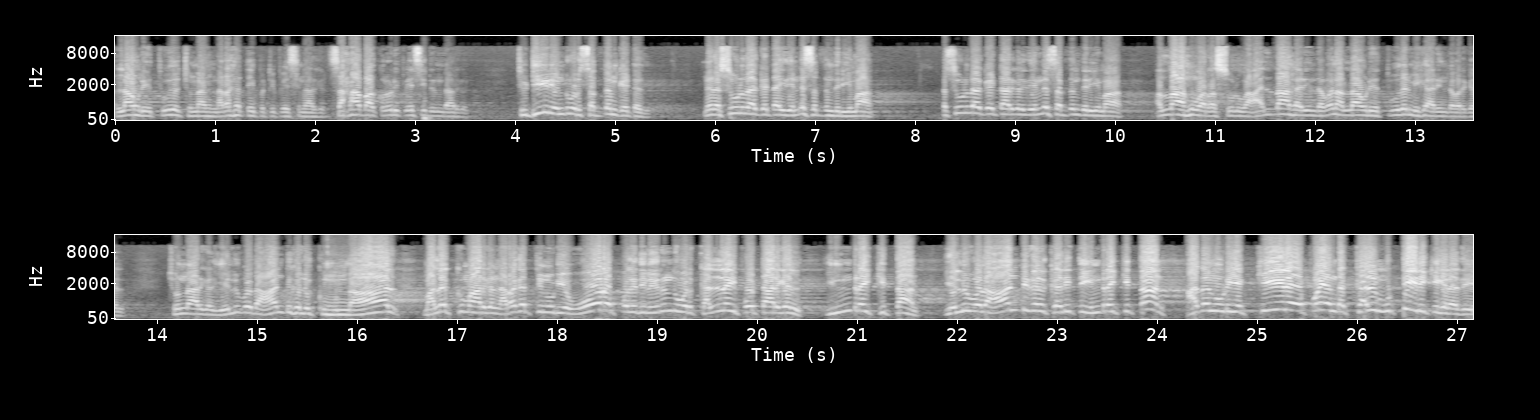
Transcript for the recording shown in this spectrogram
அல்லாவுடைய தூதர் சொன்னாங்க நரகத்தை பற்றி பேசினார்கள் சஹாபாக்களோடு பேசிட்டு இருந்தார்கள். திடீர் என்று ஒரு சப்தம் கேட்டது. என்ன ரசூலுல்லா கேட்டா இது என்ன சப்தம் தெரியுமா? ரசூலுதா கேட்டார்கள் இது என்ன சப்தம் தெரியுமா? அல்லாஹு ரசூலுவா அல்லாஹ் அறிந்தவன் அல்லாவுடைய தூதர் மிக அறிந்தவர்கள். சொன்னார்கள் எழுபது ஆண்டுகளுக்கு முன்னால் மலக்குமார்கள் நரகத்தினுடைய ஓரப்பகுதியில் இருந்து ஒரு கல்லை போட்டார்கள் இன்றைக்குத்தான். எழுபது ஆண்டுகள் கழித்து இன்றைக்குத்தான் அதனுடைய கீழே போய் அந்த கல் முட்டி இருக்கிறது.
